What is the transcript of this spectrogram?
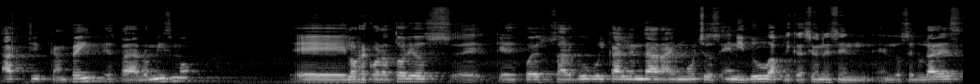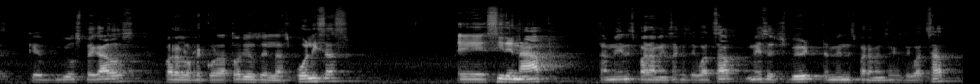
Active Campaign es para lo mismo. Eh, los recordatorios eh, que puedes usar Google Calendar, hay muchos AnyDo, aplicaciones en, en los celulares que vivimos pegados para los recordatorios de las pólizas. Eh, Sirena App también es para mensajes de WhatsApp. MessageBird también es para mensajes de WhatsApp.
